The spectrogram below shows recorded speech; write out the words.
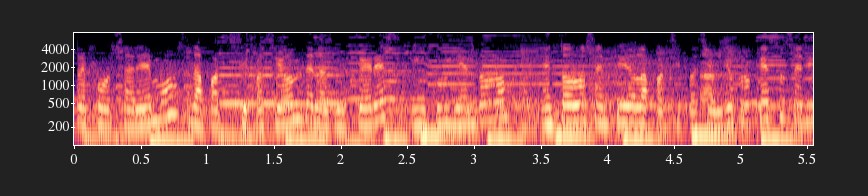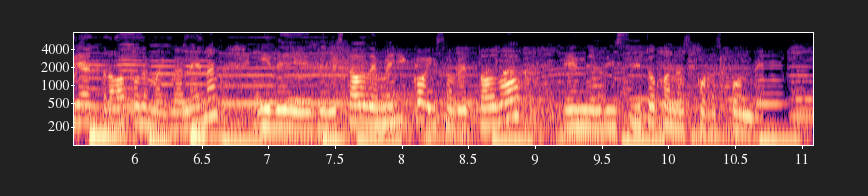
Reforzaremos la participación de las mujeres, incluyéndolo en todos los sentidos la participación. Yo creo que eso sería el trabajo de Magdalena y de, del Estado de México y sobre todo en el distrito que nos corresponde.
